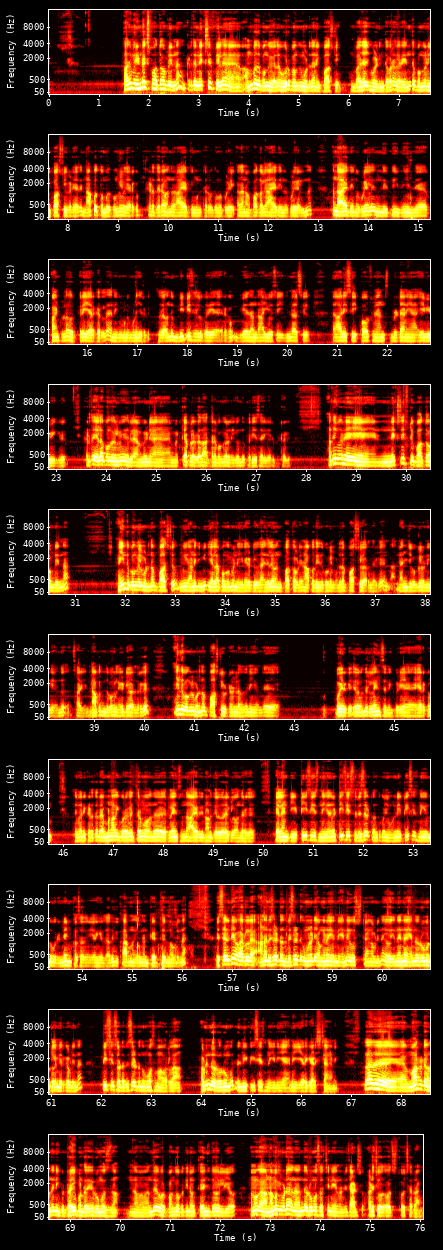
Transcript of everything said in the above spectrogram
அதேமாதிரி இண்டெக்ஸ் பார்த்தோம் அப்படின்னா கிட்டத்தட்ட நெக்ஸ்ட் நிஃப்டியில் ஐம்பது பங்குகளில் ஒரு பங்கு மட்டும் தான் எனக்கு பாசிட்டிவ் பஜாஜ் ஹோல்டிங் தவிர வேறு எந்த பங்கும் எனக்கு பாசிட்டிவ் கிடையாது. நாற்பத்தொம்பது பங்குகள் இறக்கும். கிட்டத்தட்ட வந்து ஒரு ஆயிரத்தி முந்நூற்றி அறுபத்தொம்பது புள்ளி அதான் நம்ம பார்த்தோம் ஆயிரத்தி ஐநூறு புள்ளிகள் அந்த ஆயிரத்தி ஐநூறு புள்ளிகளில் இந்த இந்த- பாயிண்ட் உள்ள ஒரு பெரிய இறக்கத்தில் இன்னைக்கு முடி முடிஞ்சிருக்கு. அதில் வந்து பிபிசியில் பெரிய இறக்கம். Vedanta IOC Jindal steel REC power finance Britannia ABB கிட்டத்தட்ட எல்லா பங்குகளுமே இதில் மிட் மிட் கேப்பில் இருக்கிறது? அத்தனை பங்குகள் இன்றைக்கி வந்து பெரிய சரி ஏற்பட்டிருக்கு. அதே மாதிரி நெக்ஸ்ட் நிஃப்டி பார்த்தோம் அப்படின்னா ஐந்து பொங்கல் மட்டும் தான் பாசிட்டிவ் மீதி அனைத்து மீதி எல்லா பொங்கலுமே இன்றைக்கி நெகட்டிவ் தான். இதில் வந்து பார்த்தோம் அப்படின்னா நாற்பத்தைந்து பொங்கல் மட்டும் தான் பாசிட்டிவாக இருந்திருக்கு. அஞ்சு பொங்கல் இன்றைக்கி வந்து சாரி நாற்பத்தைந்து பொங்கல் நெகட்டிவாக இருந்திருக்கு. ஐந்து பொங்கல் மட்டும் தான் பாசிட்டிவ் ட்ரெண்டில் வந்து நீங்கள் வந்து போயிருக்கு. இதில் வந்து ரிலையன்ஸ் இன்றைக்கி பெரிய இறக்கும். அதே மாதிரி கிட்டத்தட்ட ரொம்ப நாளைக்கு பிறகு திரும்ப வந்து ரிலையன்ஸ் வந்து ஆயிரத்தி நானூற்றி எழுபது வரைக்கும் வந்திருக்கு. எல்என்டி டிசிஎஸ் நீங்கள் வந்து டிசிஎஸ் ரிசல்ட் வந்து கொஞ்சம் ஒன்று டிசிஎஸ் நீங்கள் வந்து ஒரு ரெண்டே முக்கால் இறங்கிடுது அதுக்கு காரணம் என்னன்னு கேட்டு தெரியணும் அப்படின்னா ரிசல்ட்டே வரல. ஆனால் ரிசல்ட் வந்து ரிசல்ட்டுக்கு முன்னாடி அவங்க என்ன என்ன- என்ன யோசிச்சிட்டாங்க அப்படின்னா என்ன என்ன என்ன ரூமர் கிளம்பியிருக்கு அப்படின்னா டிசிஎஸோட ரிசல்ட் வந்து மோசமாக வரலாம் அப்படின்ற ஒரு ரூமர் இன்னைக்கு டிசிஎஸ் இன்னைக்கு நீங்கள் இன்னைக்கு இறக்கி அடிச்சிட்டாங்க இன்னைக்கு. அதாவது மார்க்கெட்டை வந்து இன்றைக்கி ட்ரைவ் பண்ணுறதே ரூமர்ஸ் தான். நம்ம வந்து ஒரு பங்கை பற்றி நம்ம தெரிஞ்சதோ இல்லையோ நமக்கு நமக்கு கூட அந்த வந்து ரூமர்ஸ் வச்சு நீ அடிச்சு அடிச்சு வச்சு வச்சிடுறாங்க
